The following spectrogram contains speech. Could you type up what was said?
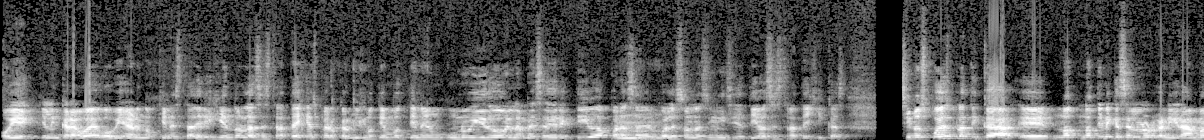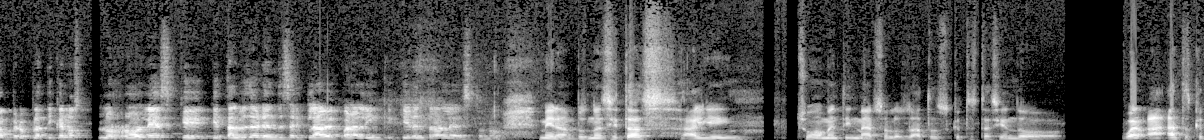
Oye, el encargado de gobierno, quien está dirigiendo las estrategias, pero que al mismo tiempo tiene un, un oído en la mesa directiva para saber cuáles son las iniciativas estratégicas. Si nos puedes platicar, eh, no, no tiene que ser el organigrama, pero platícanos los roles que, que tal vez deberían de ser clave para alguien que quiere entrarle a esto, ¿no? Mira, pues necesitas a alguien sumamente inmerso en los datos que te esté haciendo. Bueno, a- antes que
